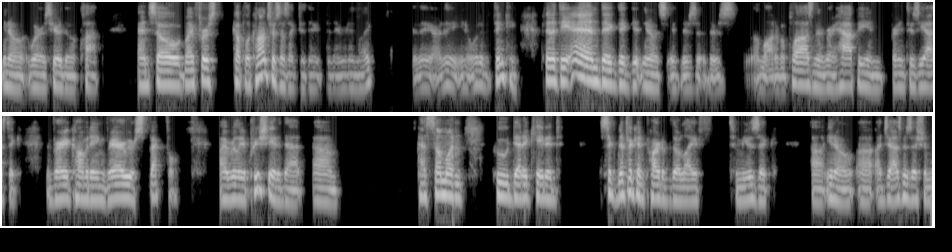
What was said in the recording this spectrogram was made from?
you know, whereas here they'll clap. And so my first couple of concerts, I was like, did they, did they really like they are they you know what are they thinking but then at the end they, they get you know it, there's a, there's a lot of applause and they're very happy and very enthusiastic and very accommodating very respectful i really appreciated that um, as someone who dedicated significant part of their life to music uh, you know uh, a jazz musician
